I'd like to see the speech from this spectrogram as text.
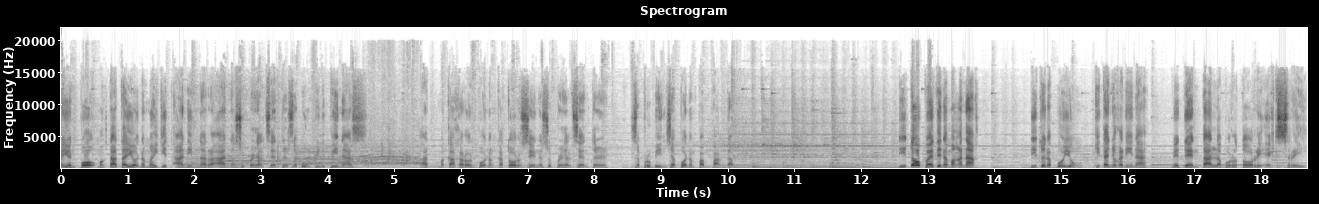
Ngayon po, magtatayo ng mahigit anim na raan na Super Health Center sa buong Pilipinas at magkakaroon po ng 14 na Super Health Center sa probinsya po ng Pampanga. Dito pwede na mga anak. Dito na po yung, kita nyo kanina, may dental, laboratory, x-ray.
